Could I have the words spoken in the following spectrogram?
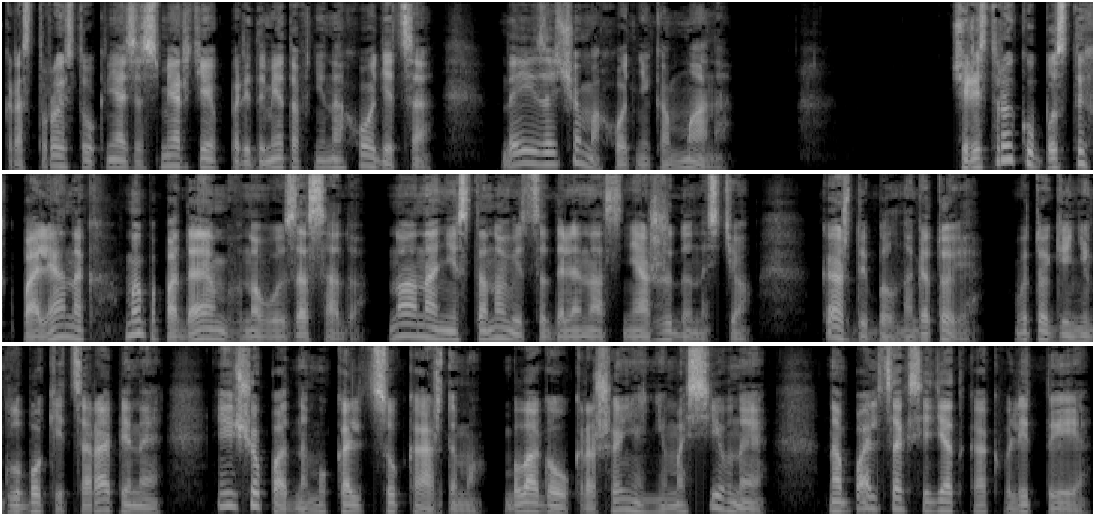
к расстройству князя смерти предметов не находится. Да и зачем охотникам мана? Через тройку пустых полянок мы попадаем в новую засаду, но она не становится для нас неожиданностью. Каждый был наготове. В итоге неглубокие царапины и еще по одному кольцу каждому. Благо украшения не массивные, на пальцах сидят как влитые.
